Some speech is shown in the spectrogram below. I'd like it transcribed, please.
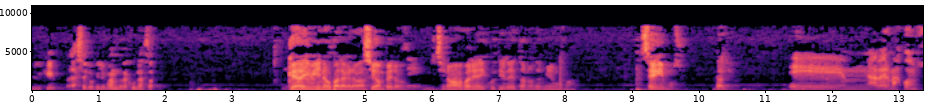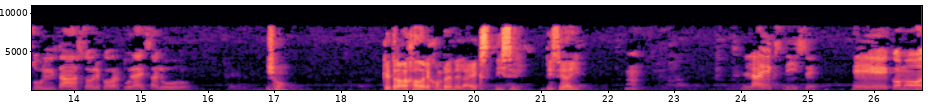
el que hace lo que le manda la JUNASA. Queda divino para la grabación, pero si nos vamos a poner a discutir de esto no terminamos más. Seguimos. Dale. Eh, a ver, más consultas sobre cobertura de salud. ¿Yo? ¿Qué trabajadores comprende la ex dice? Dice ahí. La ex dice, eh, como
